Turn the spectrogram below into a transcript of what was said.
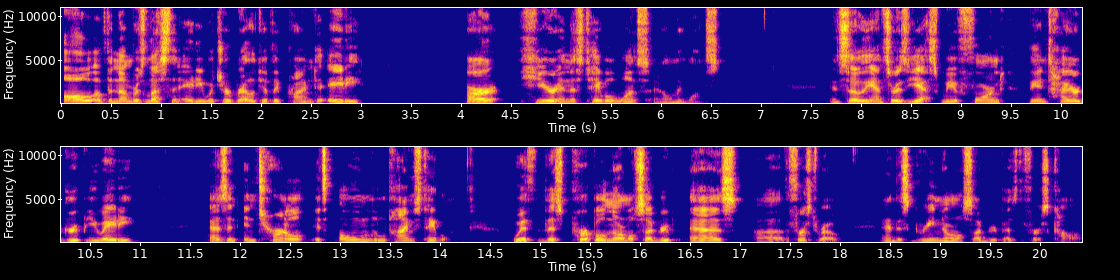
all of the numbers less than 80, which are relatively prime to 80, are here in this table once and only once. And so the answer is yes, we have formed the entire group U80 as an internal, its own little times table, with this purple normal subgroup as uh, the first row, and this green normal subgroup as the first column.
